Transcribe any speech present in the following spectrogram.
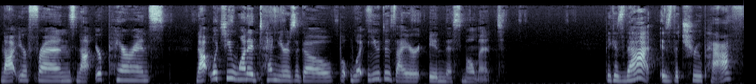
not your friends, not your parents, not what you wanted 10 years ago, but what you desire in this moment. Because that is the true path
